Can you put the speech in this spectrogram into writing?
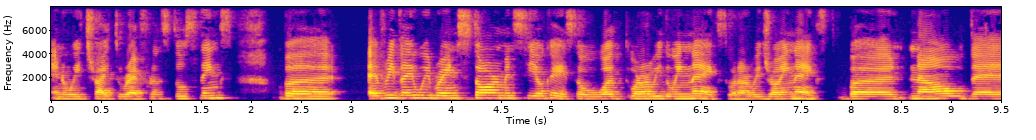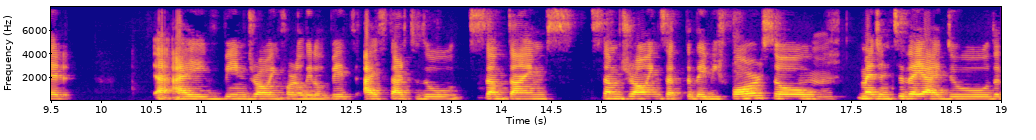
and we try to reference those things. But every day we brainstorm and see, okay, so what what are we doing next? What are we drawing next? But now that I've been drawing for a little bit, I start to do sometimes some drawings at the day before. So Mhm. imagine today I do the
